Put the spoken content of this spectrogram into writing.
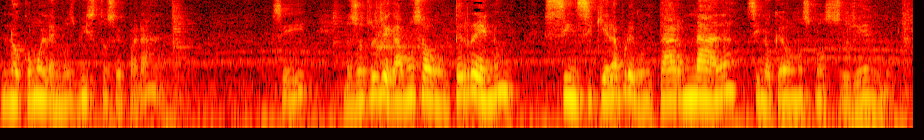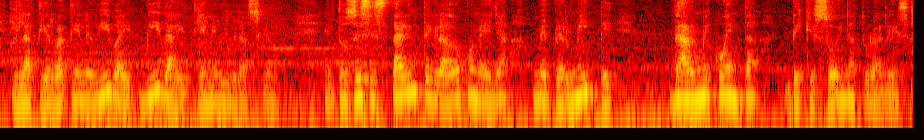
no como la hemos visto separada. ¿Sí? Nosotros llegamos a un terreno sin siquiera preguntar nada, sino que vamos construyendo. Y la tierra tiene viva vida y tiene vibración. Entonces estar integrado con ella me permite darme cuenta de que soy naturaleza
